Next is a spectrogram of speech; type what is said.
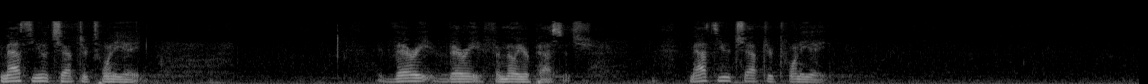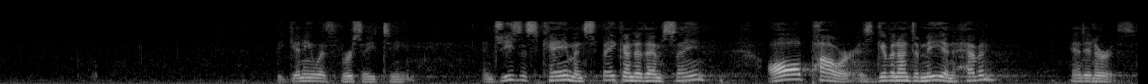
Matthew chapter 28. A very, very familiar passage. Matthew chapter 28. Beginning with verse 18. And Jesus came and spake unto them, saying, All power is given unto me in heaven and in earth.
